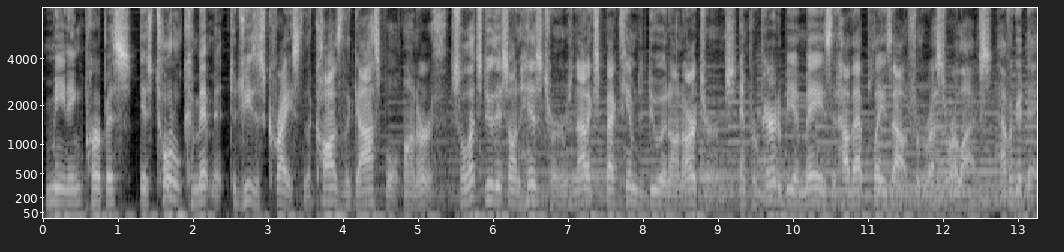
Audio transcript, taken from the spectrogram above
meaning, purpose, is total commitment to Jesus Christ and the cause of the gospel on earth. So let's do this on His terms, not expect Him to do it on our terms, and prepare to be amazed at how that plays out for the rest of our lives. Have a good day.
